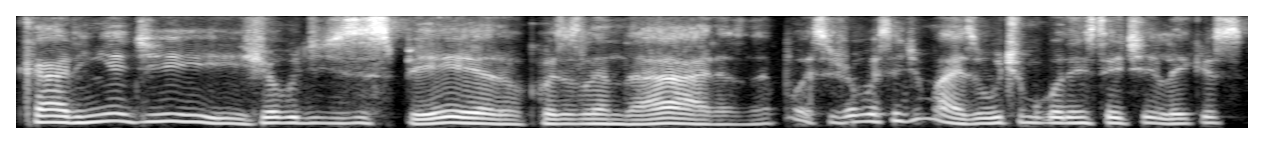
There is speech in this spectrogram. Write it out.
carinha de jogo de desespero, coisas lendárias, né? Pô, esse jogo vai ser demais. O último Golden State Lakers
